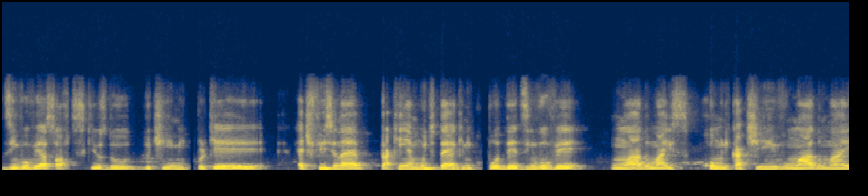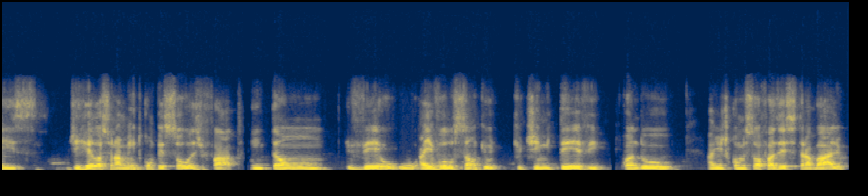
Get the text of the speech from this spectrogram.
desenvolver as soft skills do, do time, porque é difícil, né, para quem é muito técnico, poder desenvolver um lado mais comunicativo, um lado mais de relacionamento com pessoas, de fato. Então, ver o, a evolução que o, que o time teve quando a gente começou a fazer esse trabalho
